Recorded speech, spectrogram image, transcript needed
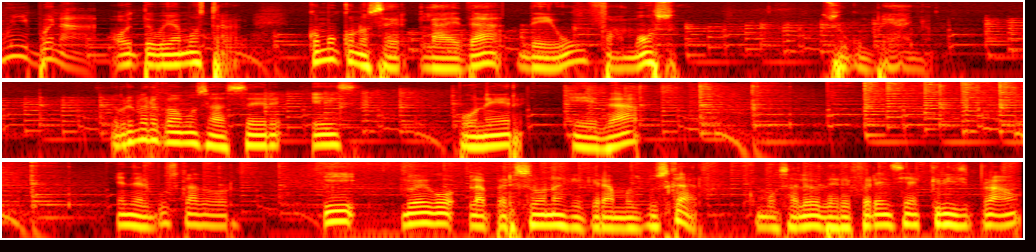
Muy buena, hoy te voy a mostrar cómo conocer la edad de un famoso, su cumpleaños. Lo primero que vamos a hacer es poner edad en el buscador y luego la persona que queramos buscar. Como salió de referencia Chris Brown,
